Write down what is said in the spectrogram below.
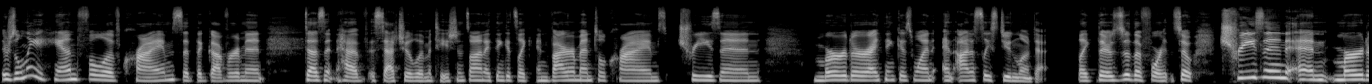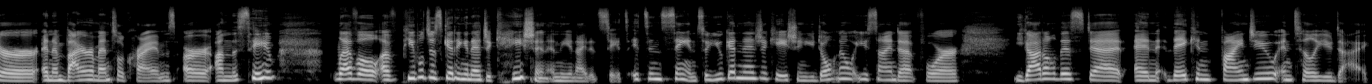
there's only a handful of crimes that the government doesn't have a statute of limitations on. I think it's like environmental crimes, treason, murder, I think is one, and honestly, student loan debt. Like those are the four. So treason and murder and environmental crimes are on the same level of people just getting an education in the United States. It's insane. So you get an education, you don't know what you signed up for, you got all this debt, and they can find you until you die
